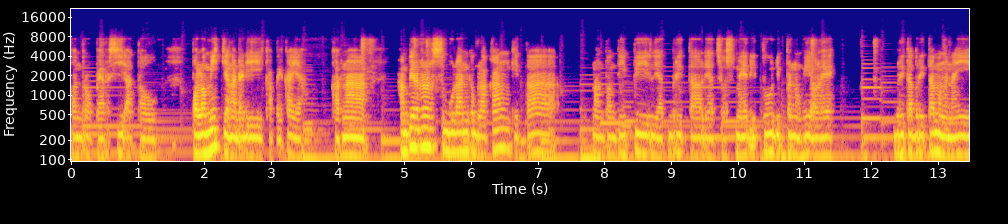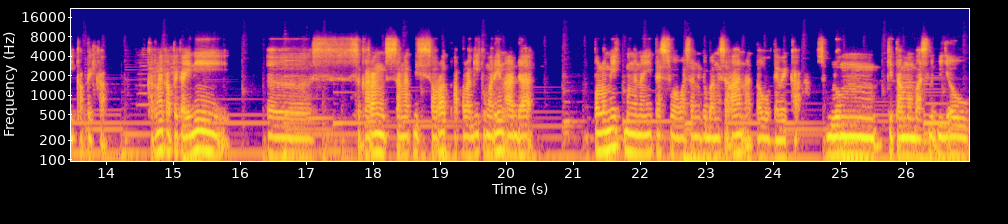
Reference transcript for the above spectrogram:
kontroversi atau polemik yang ada di KPK ya. Karena hampir sebulan ke belakang kita nonton TV, lihat berita, lihat sosmed itu dipenuhi oleh berita-berita mengenai KPK. Karena KPK ini eh, sekarang sangat disorot apalagi kemarin ada polemik mengenai tes wawasan kebangsaan atau TWK. Sebelum kita membahas lebih jauh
